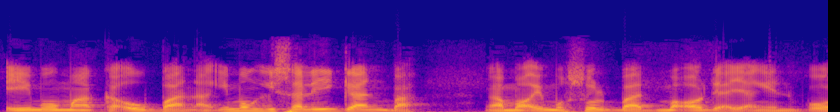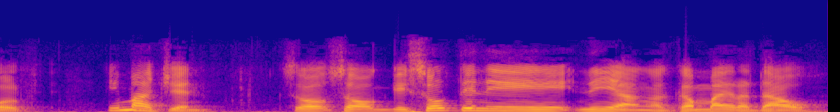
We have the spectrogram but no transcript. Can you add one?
imo mga kauban, ang imong gisaligan ba nga mao imo sulbad mao di ay ang involved. Imagine, So so gisulti ni niya nga gamay ra daw.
